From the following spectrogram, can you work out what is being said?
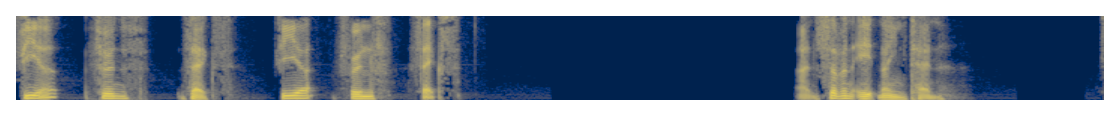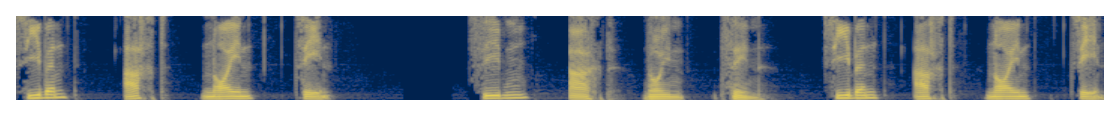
Vier, fünf, sechs. Vier, fünf, sechs. And seven, eight, nine, ten. Sieben, acht, neun, zehn. Sieben, acht, neun, zehn. Sieben, acht, neun, zehn.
